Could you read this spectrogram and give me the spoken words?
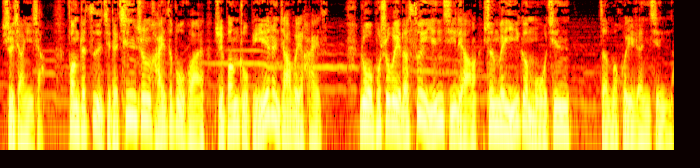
试想一下，放着自己的亲生孩子不管，去帮助别人家喂孩子，若不是为了碎银几两，身为一个母亲。怎么会忍心呢？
